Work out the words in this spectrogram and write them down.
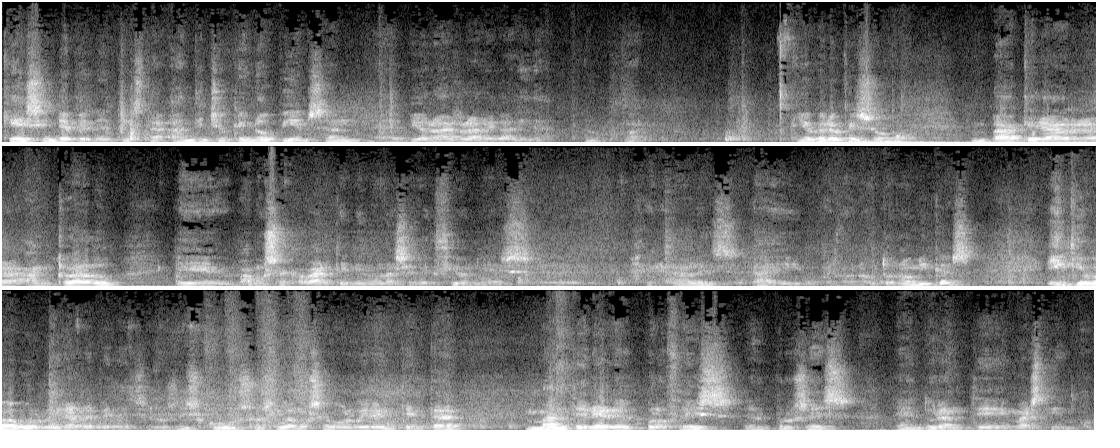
que es independentista, han dicho que no piensan eh, violar la legalidad. ¿no? Bueno, yo creo que eso va a quedar eh, anclado. eh, vamos a acabar teniendo unas elecciones generales, hay, perdón, autonómicas, y que va a volver a repetirse los discursos y vamos a volver a intentar mantener el proceso, el proceso eh, durante más tiempo.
